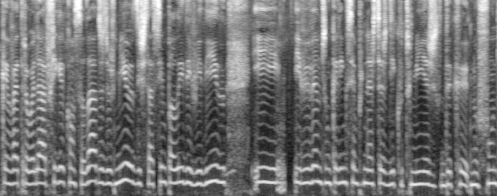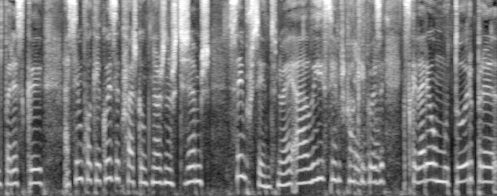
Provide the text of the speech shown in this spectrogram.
Quem vai trabalhar fica com saudades dos miúdos e está sempre ali dividido, e, e vivemos um bocadinho sempre nestas dicotomias de que, no fundo, parece que há sempre qualquer coisa que faz com que nós não estejamos 100%, não é? Há ali sempre qualquer é coisa que, se calhar, é o motor para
